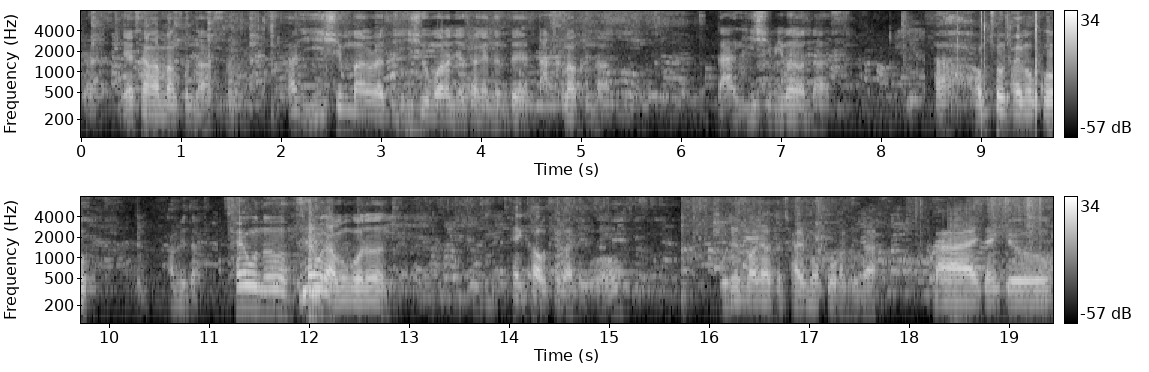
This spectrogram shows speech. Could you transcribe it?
자, 예상한 만큼 나왔어. 한 20만 원에서 25만 원 예상했는데 딱 그만큼 나왔어. 딱 22만 원 나왔어. 아, 엄청 잘 먹고 갑니다. 새우는 새우 남은 거는 테이크아웃 해가지고 오랜만에 와서 잘 먹고 갑니다. 바이, 땡큐.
